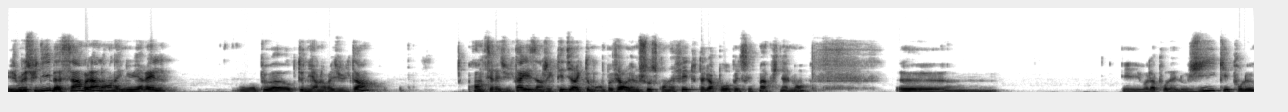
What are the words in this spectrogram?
Et je me suis dit, bah ça, voilà, là on a une URL où on peut obtenir le résultat prendre ces résultats et les injecter directement. On peut faire la même chose qu'on a fait tout à l'heure pour OpenStreetMap finalement. Euh, et voilà pour la logique. Et pour le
